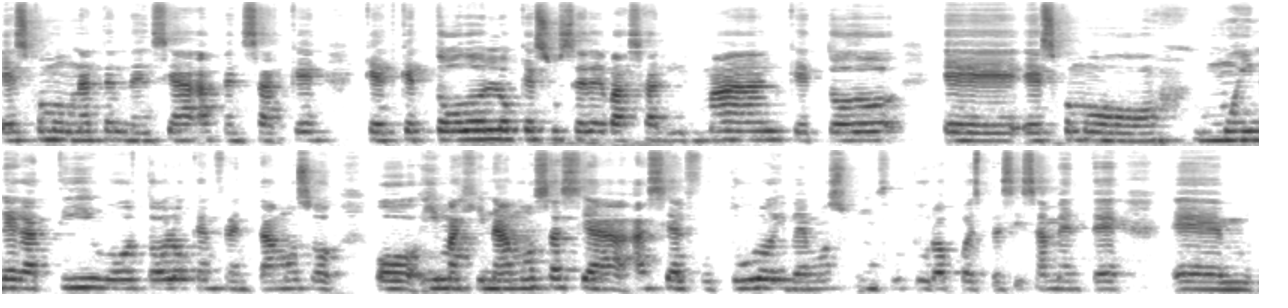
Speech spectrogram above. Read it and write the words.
es como una tendencia a pensar que, que todo lo que sucede va a salir mal, que todo eh, es como muy negativo, todo lo que enfrentamos o, imaginamos hacia, hacia el futuro y vemos un futuro pues precisamente em,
